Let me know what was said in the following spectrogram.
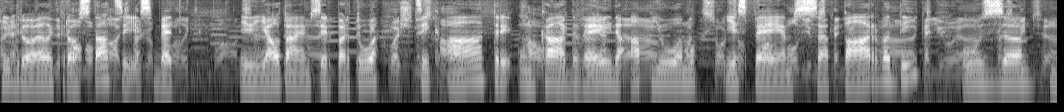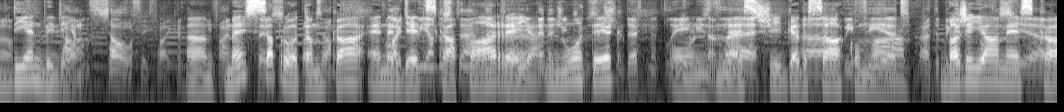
hidroelektrostacijas, bet Jautājums ir par to, cik ātri un kāda veida apjomu iespējams pārvadīt uz dienvidiem. Mēs saprotam, kā enerģētiskā pāreja notiek, un mēs šī gada sākumā bažījāmies, ka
